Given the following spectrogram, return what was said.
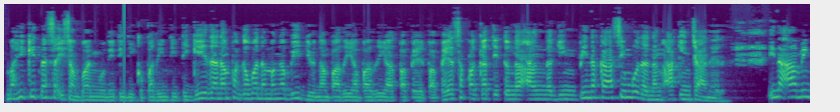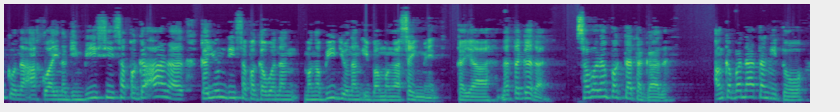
Mahigit na sa isang buwan ngunit hindi ko pa rin titigilan ang paggawa ng mga video ng bariya-bariya at papel-papel sapagkat ito na ang naging pinakasimula ng aking channel. Inaamin ko na ako ay naging busy sa pag-aaral gayon din sa paggawa ng mga video ng ibang mga segment. Kaya natagalan. Sa walang pagtatagal, ang kabanatang ito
